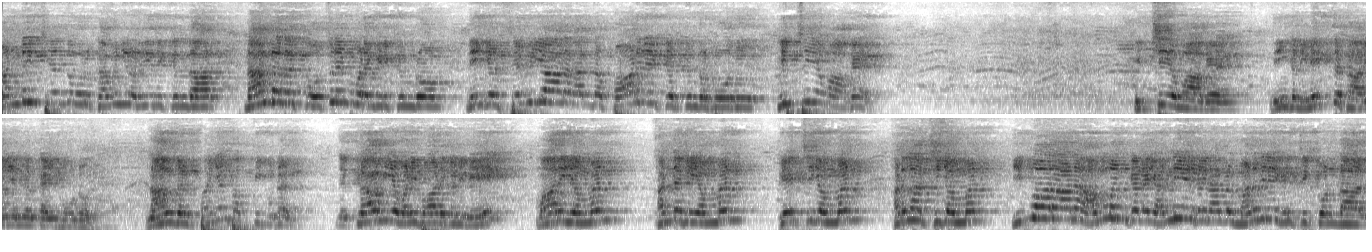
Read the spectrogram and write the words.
மண்ணை சேர்ந்த ஒரு கவிஞர் எழுதியிருக்கின்றார். நாங்கள் அதற்கு ஒத்துழைப்பு வழங்கியிருக்கின்றோம். நீங்கள் செவியார அந்த பாடலை கேட்கின்ற போது நிச்சயமாக நிச்சயமாக நீங்கள் நினைத்த காரியங்கள் கைகூடும். நாங்கள் பயபக்தியுடன் இந்த கிராமிய வழிபாடுகளிலே மாரியம்மன் கண்ணகி அம்மன் பேச்சியம்மன் கடலாட்சி அம்மன் இவ்வாறான அம்மன்களை அந்நியர்களை நாங்கள் மனதிலே இருத்திக் கொண்டால்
